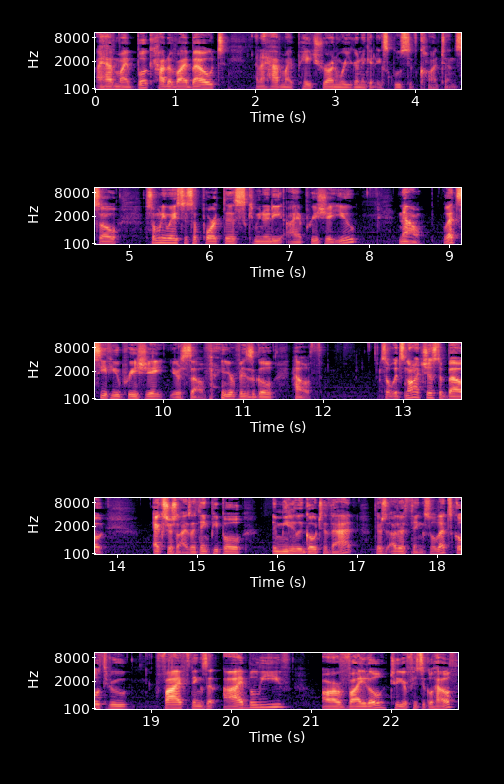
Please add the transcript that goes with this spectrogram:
I have my book, How to Vibe Out, and I have my Patreon where you're gonna get exclusive content. So, so many ways to support this community. I appreciate you. Now, let's see if you appreciate yourself, your physical health. So it's not just about exercise. I think people immediately go to that. There's other things. So let's go through five things that I believe are vital to your physical health.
